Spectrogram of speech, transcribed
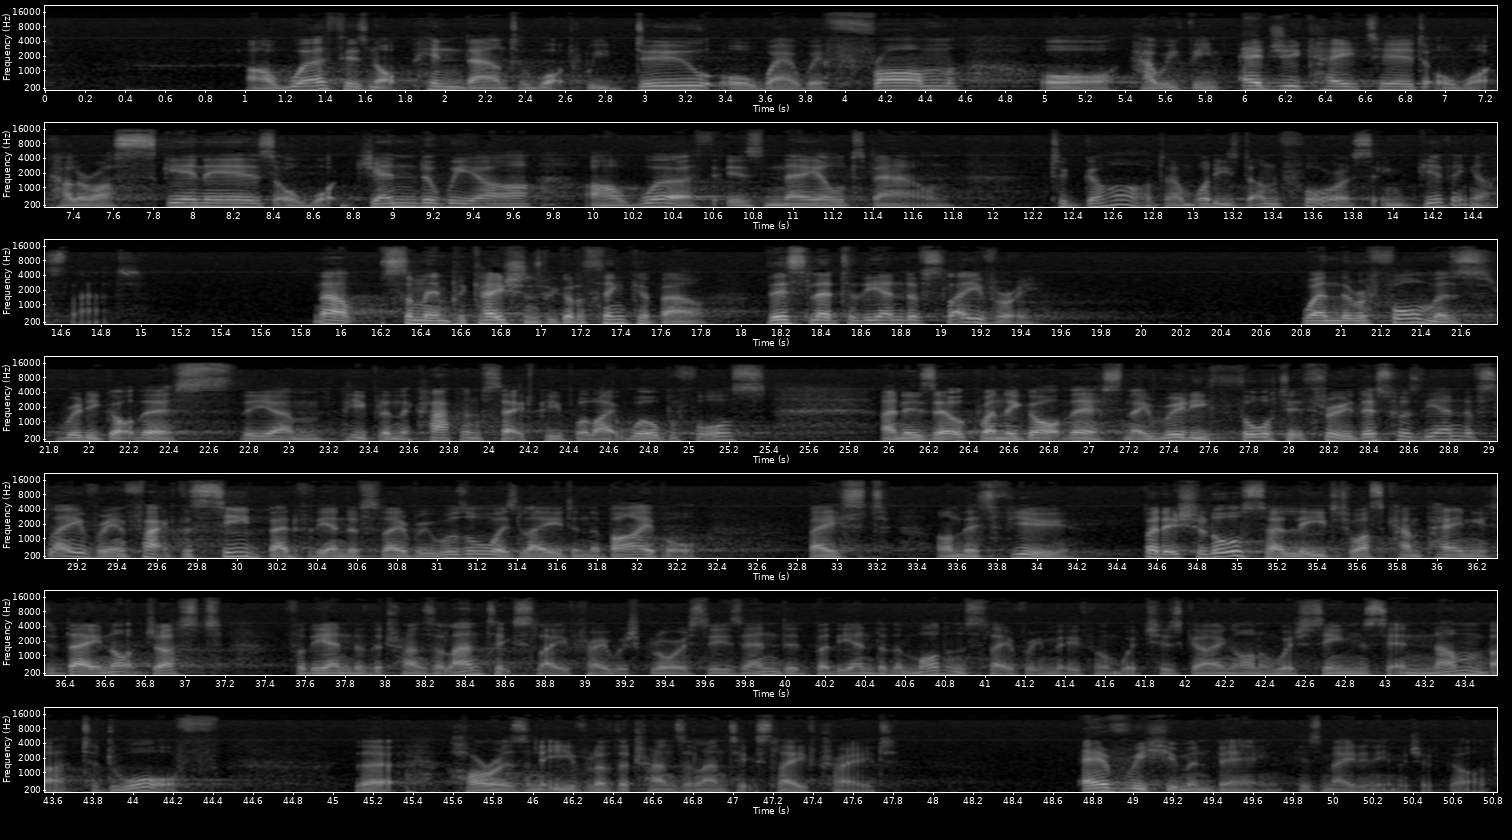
Our worth is not pinned down to what we do or where we're from or how we've been educated or what color our skin is or what gender we are. Our worth is nailed down to God and what He's done for us in giving us that. Now, some implications we've got to think about. This led to the end of slavery when the reformers really got this, the um, people in the Clapham sect, people like Wilberforce and his ilk, when they got this and they really thought it through, this was the end of slavery. In fact, the seedbed for the end of slavery was always laid in the Bible based on this view. But it should also lead to us campaigning today, not just for the end of the transatlantic slave trade, which gloriously has ended, but the end of the modern slavery movement, which is going on and which seems in number to dwarf the horrors and evil of the transatlantic slave trade. Every human being is made in the image of God.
